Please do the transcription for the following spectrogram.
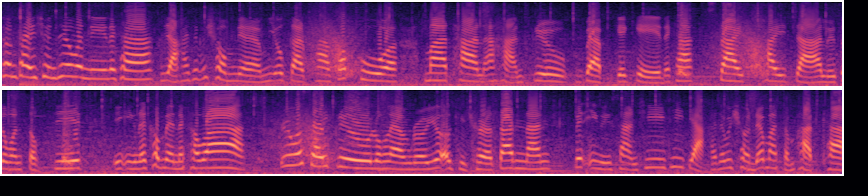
คนไทยชวนเที่ยววันนี้นะคะ อยากให้ท่านผู้ชมเนี่ยมีโอกาสพาครอบครัวมาทานอาหารกริลแบบเก๋ๆนะคะ สไตล์ไทยจ๋าหรือตะวันตกจี๊ดอิงอิงได้คอมเมนต์นะคะว่า Riverside Grill โรงแรม Royal Orchid Sheraton นั้น เป็นอีกหนึ่งสถานที่ที่อยากให้ท่านผู้ชมได้มาสัมผัสค่ะ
